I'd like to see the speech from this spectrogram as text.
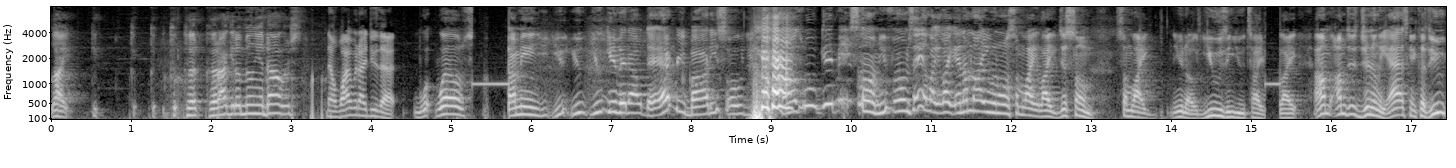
like, could could I get a million dollars? Now, why would I do that? W- Well, I mean, you you you give it out to everybody, so you might as well give me some. You feel what I'm saying? Like like, and I'm not even on some like like just some some like you know using you type. Like I'm I'm just generally asking because you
